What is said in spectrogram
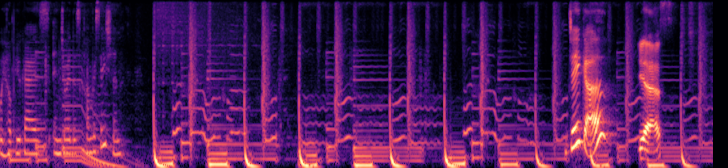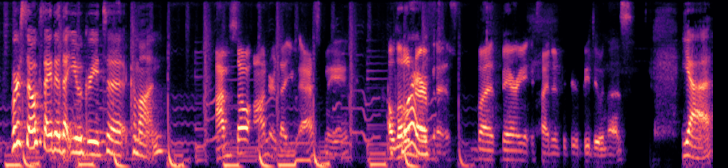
we hope you guys enjoy this conversation. Jacob? Yes. We're so excited that you agreed to come on. I'm so honored that you asked me. A little nervous, but very excited to be doing this. Yeah,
